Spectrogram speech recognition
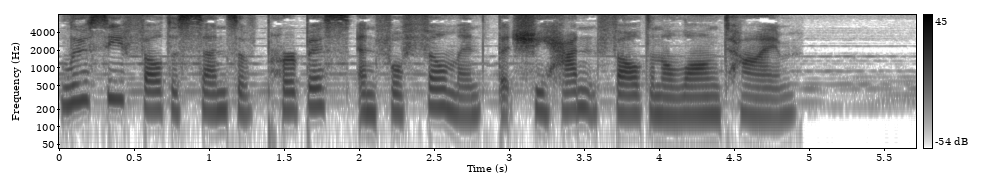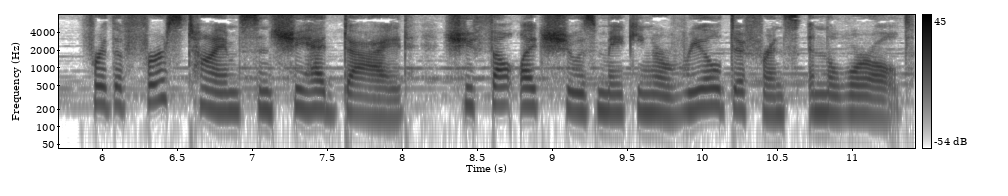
Lucy felt a sense of purpose and fulfillment that she hadn't felt in a long time. For the first time since she had died, she felt like she was making a real difference in the world.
